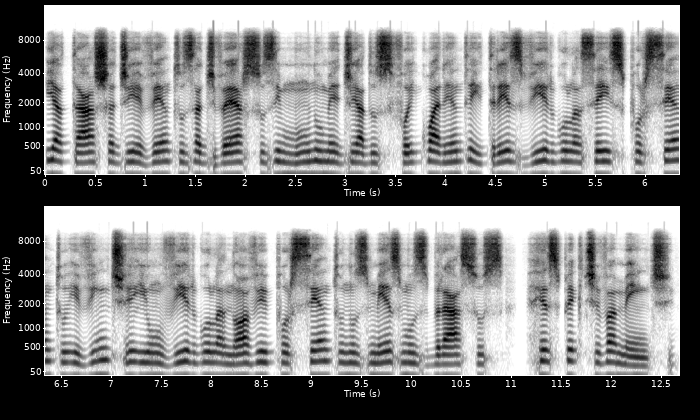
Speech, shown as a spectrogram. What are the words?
e a taxa de eventos adversos imunomediados foi 43,6% e 21,9% nos mesmos braços respectivamente.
